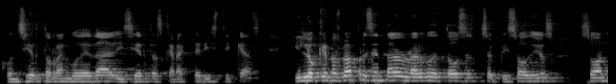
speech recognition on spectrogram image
con cierto rango de edad y ciertas características. Y lo que nos va a presentar a lo largo de todos estos episodios son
